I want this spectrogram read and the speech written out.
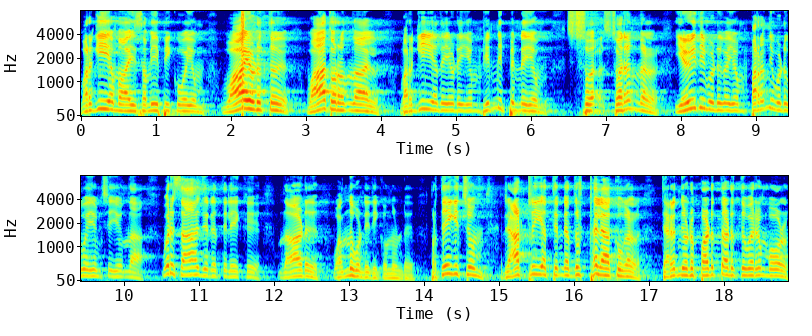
വർഗീയമായി സമീപിക്കുകയും വായെടുത്ത് വാ തുറന്നാൽ വർഗീയതയുടെയും ഭിന്നിപ്പിന്റെയും സ്വരങ്ങൾ എഴുതി വിടുകയും പറഞ്ഞു വിടുകയും ചെയ്യുന്ന ഒരു സാഹചര്യത്തിലേക്ക് നാട് വന്നുകൊണ്ടിരിക്കുന്നുണ്ട്. പ്രത്യേകിച്ചും രാഷ്ട്രീയത്തിന്റെ ദുഷ്ടലാക്കുകൾ തെരഞ്ഞെടുപ്പ് അടുത്തടുത്ത് വരുമ്പോൾ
